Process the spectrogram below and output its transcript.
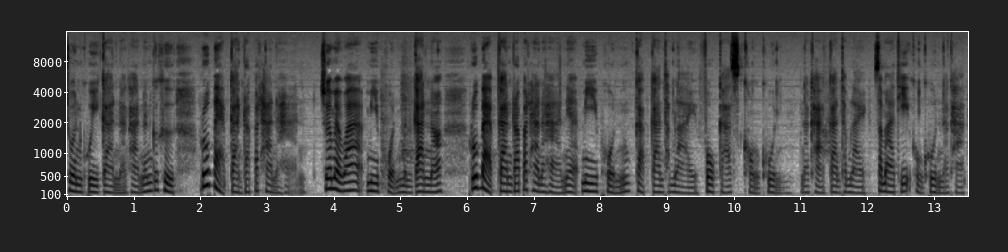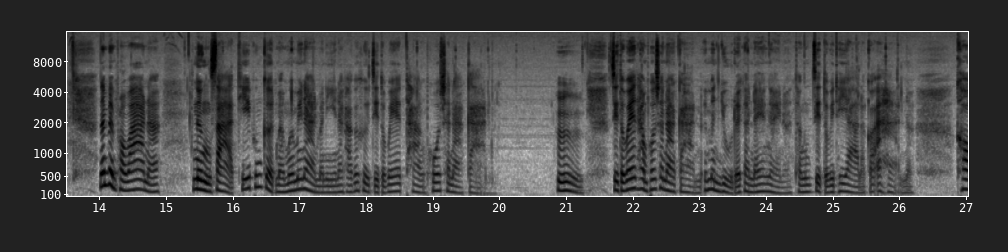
ชวนคุยกันนะคะ นั่นก็คือรูปแบบการรับประทานอาหาร เชื่อไหมว่ามีผลเหมือนกันเนาะรูปแบบการรับประทานอาหารเนี่ยมีผลกับการทำลายโฟกัสของคุณนะคะ การทำลายสมาธิของคุณนะคะ นั่นเป็นเพราะว่านะหนึ่งศาสตร์ที่เพิ่งเกิดมาเมื่อไม่นานมานี้นะคะ ก็คือจิตเวชทางโภชนาการ จิตเวชทางโภชนาการมันอยู่ด้วยกันได้ยังไงนะทั้งจิตวิทยาแล้วก็อาหารนะเขา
